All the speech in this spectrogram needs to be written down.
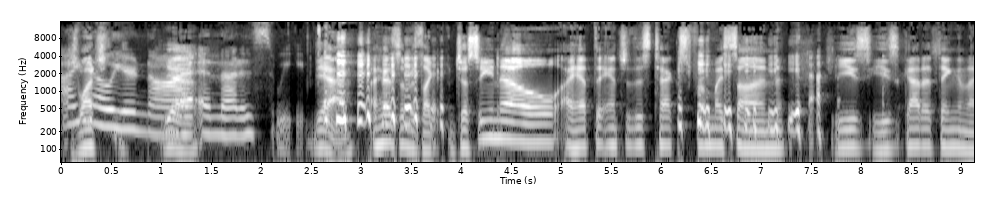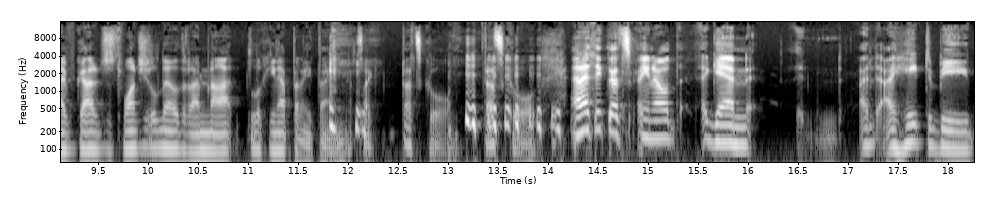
I watch- know you're not, Yeah. and that is sweet. Yeah, I had that's like, just so you know, I have to answer this text from my son. Yeah. He's he's got a thing, and I've got to just want you to know that I'm not looking up anything. It's like that's cool. That's cool. And I think that's you know, again, I, I hate to be.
